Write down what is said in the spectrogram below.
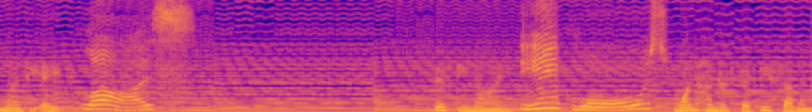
98, plus 59, equals 157,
